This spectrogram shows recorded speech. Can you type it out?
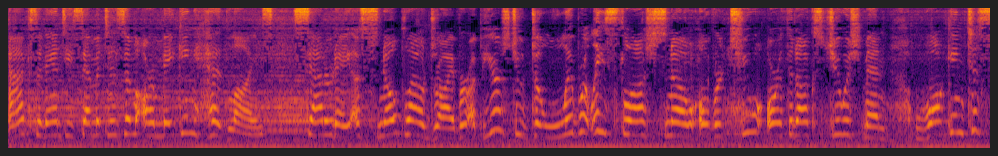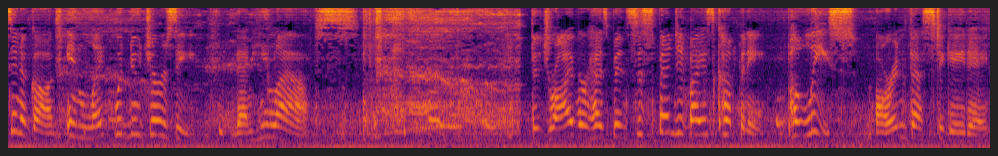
Acts of anti Semitism are making headlines. Saturday, a snowplow driver appears to deliberately slosh snow over two Orthodox Jewish men walking to synagogue in Lakewood, New Jersey. Then he laughs. The driver has been suspended by his company. Police are investigating.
